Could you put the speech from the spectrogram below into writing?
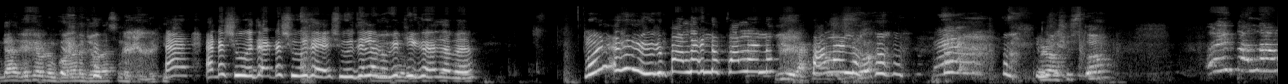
না দেখি আপনার গলাটা জ্বর আছে নাকি? দেখি। হ্যাঁ একটা শুয়ে দে একটা শুয়ে দে। শুয়ে দিলে রুগী ঠিক হয়ে যাবে। ওই, এই, রুগী পালাইলো পালাইলো পালাইলো। অসুস্থ? ওরা অসুস্থ দেখ, দেখ,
